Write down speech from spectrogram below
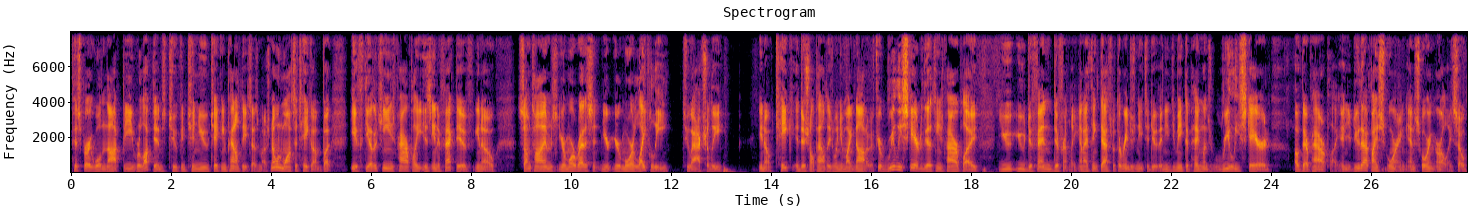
Pittsburgh will not be reluctant to continue taking penalties as much. No one wants to take them, but if the other team's power play is ineffective, you know, sometimes you're more reticent, you're, you're more likely to actually, you know, take additional penalties when you might not have. If you're really scared of the other team's power play, you, you defend differently. And I think that's what the Rangers need to do. They need to make the Penguins really scared of their power play. And you do that by scoring and scoring early. So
